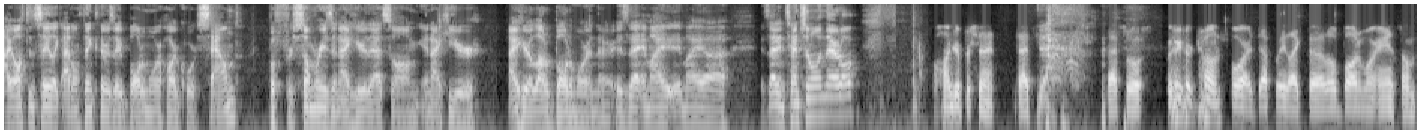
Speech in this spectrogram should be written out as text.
I often say like, I don't think there's a Baltimore hardcore sound, but for some reason I hear that song and I hear, I hear a lot of Baltimore in there. Is that, am I, am I, uh, is that intentional in there at all? hundred percent. That's Yeah. that's what we were going for. Definitely like the little Baltimore anthem.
